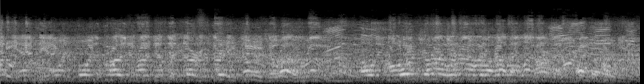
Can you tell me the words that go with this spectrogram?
Although it's only 51 points, the Trojan Trojan is 30, 32 to to and only got that holder.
